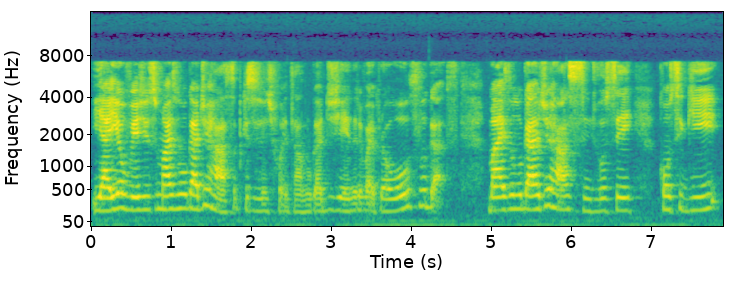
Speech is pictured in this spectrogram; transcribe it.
E aí eu vejo isso mais no lugar de raça, porque se a gente for entrar no lugar de gênero, vai para outros lugares. Mas no lugar de raça, assim, de você conseguir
